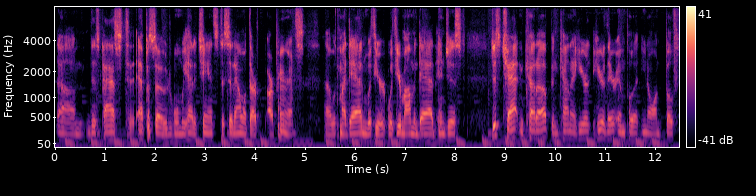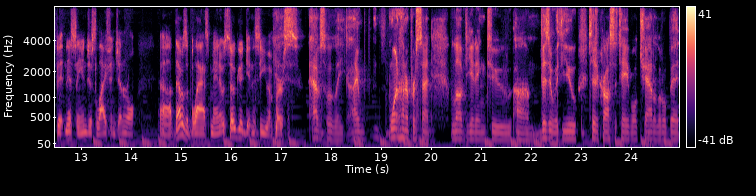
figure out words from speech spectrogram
um, this past episode when we had a chance to sit down with our, our parents, uh, with my dad and with your with your mom and dad, and just just chat and cut up and kind of hear hear their input, you know, on both fitness and just life in general. Uh, that was a blast, man. It was so good getting to see you in person. Yes, absolutely. I 100% loved getting to um, visit with you, sit across the table, chat a little bit,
